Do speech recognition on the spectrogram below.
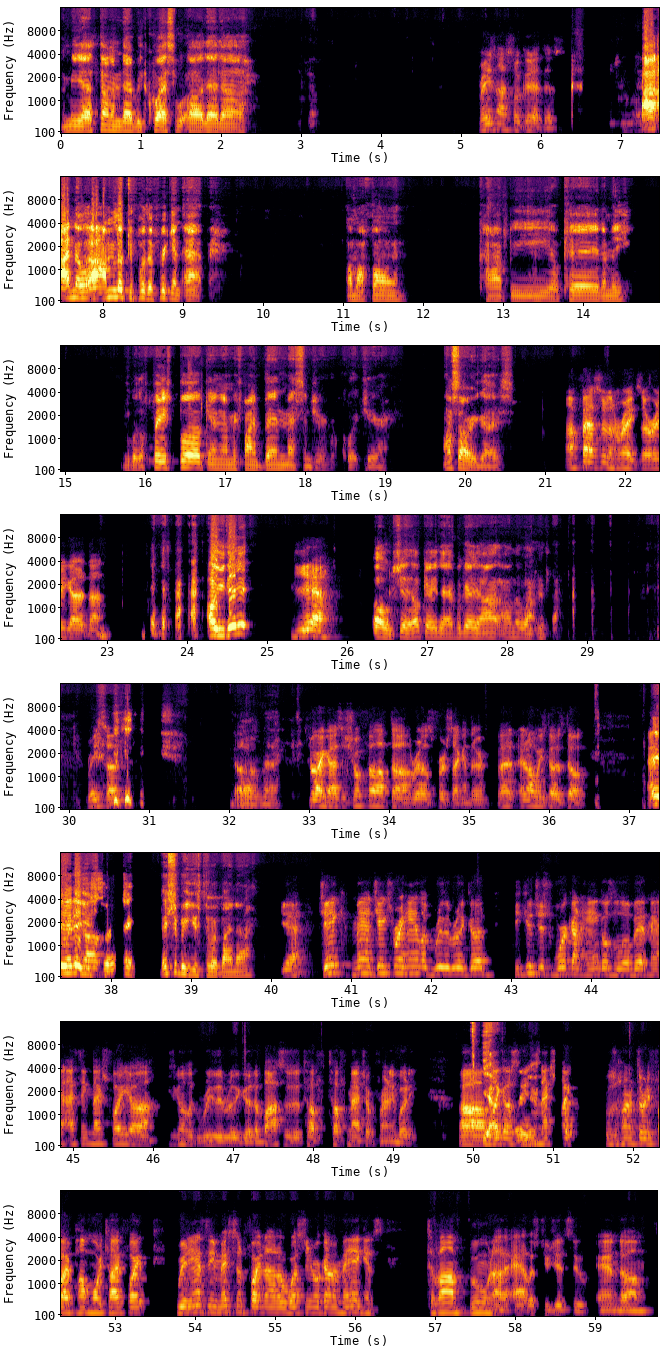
Let me uh, send him that request. Uh, that uh, Ray's not so good at this. I, I know. I'm looking for the freaking app on my phone. Copy. Okay. Let me, let me go to Facebook and let me find Ben Messenger real quick here. I'm sorry, guys. I'm faster than Ray because I already got it done. Oh, you did it? Yeah, Oh shit. Okay, then forget it. I, I don't know. What Ray sucks. oh man. Sorry, guys, the show fell off the rails for a second there, but it always does, though. Hey, yeah, they used to it. They, they should be used to it by now. Yeah, Jake, man, Jake's right hand looked really, really good. He could just work on angles a little bit, man. I think next fight, uh, he's gonna look really, really good. The boss is a tough, tough matchup for anybody. Uh, Yeah. like I was saying, the next fight it was 135 pound Muay Thai fight. We had Anthony Mixon fighting out of Western New York MMA against Tavon Boone out of Atlas Jiu Jitsu, and um,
